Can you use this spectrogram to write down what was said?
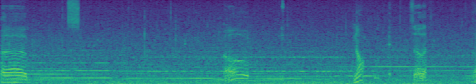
Uh. So that the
